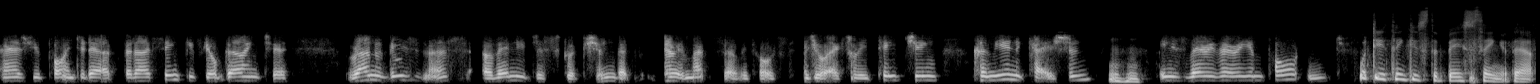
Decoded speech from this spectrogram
as you pointed out, but I think if you're going to run a business of any description, but very much so with horses, you're actually teaching, communication Mhm. is very, very important. What do you think is the best thing about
